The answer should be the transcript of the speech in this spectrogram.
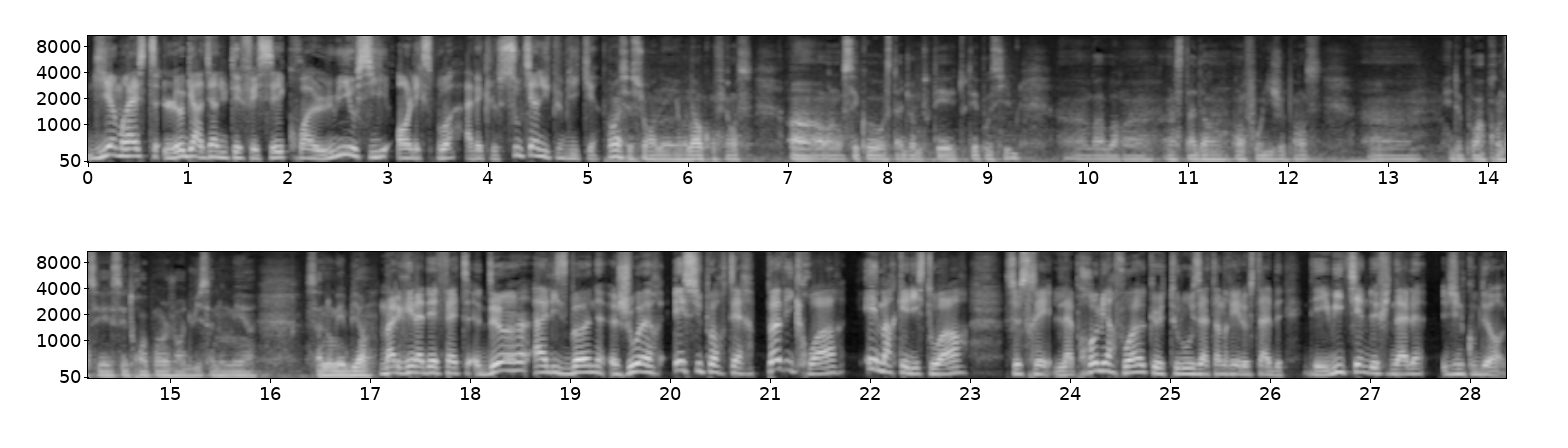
Guillaume Rest, le gardien du TFC, croit lui aussi en l'exploit avec le soutien du public. Ouais, c'est sûr, on est, on est en confiance. Euh, on sait qu'au stadium, tout est, tout est possible. Euh, on va avoir un, stade en, folie, je pense et de pouvoir prendre ces, ces trois points aujourd'hui, ça nous met, ça nous met bien. Malgré la défaite 2-1 à Lisbonne, joueurs et supporters peuvent y croire et marquer l'histoire. Ce serait la première fois que Toulouse atteindrait le stade des huitièmes de finale d'une Coupe d'Europe.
